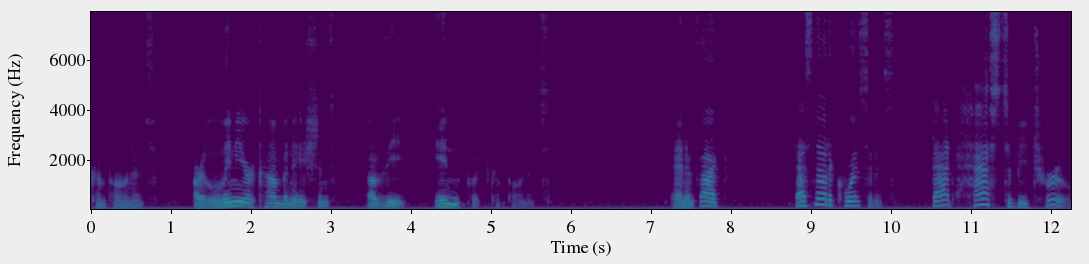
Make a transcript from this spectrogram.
components are linear combinations of the input components. And in fact, that's not a coincidence. That has to be true.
